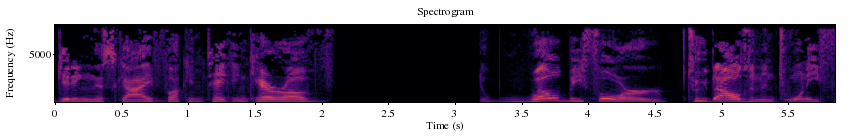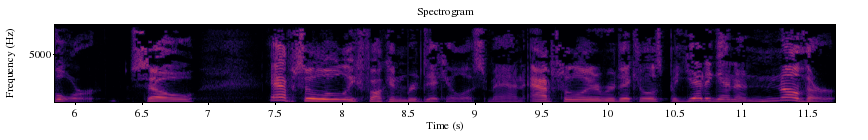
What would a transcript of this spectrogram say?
getting this guy fucking taken care of well before 2024. So, absolutely fucking ridiculous, man. Absolutely ridiculous. But yet again, another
